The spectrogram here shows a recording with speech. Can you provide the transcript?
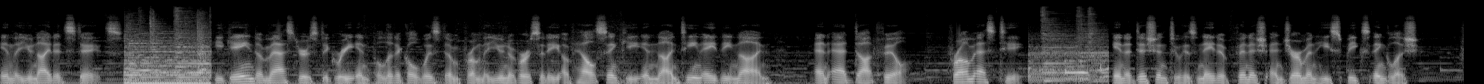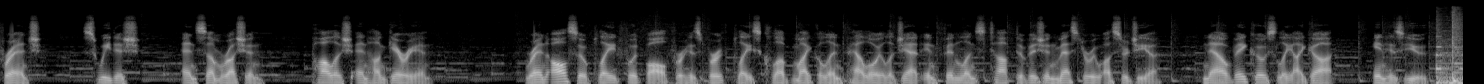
in the United States. He gained a master's degree in political wisdom from the University of Helsinki in 1989, and ad.phil, from ST. In addition to his native Finnish and German he speaks English, French, Swedish, and some Russian, Polish and Hungarian. Rehn also played football for his birthplace club Mikkelin Palloilijat in Finland's top division Mestaruussarja, now Veikkausliiga, in his youth.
